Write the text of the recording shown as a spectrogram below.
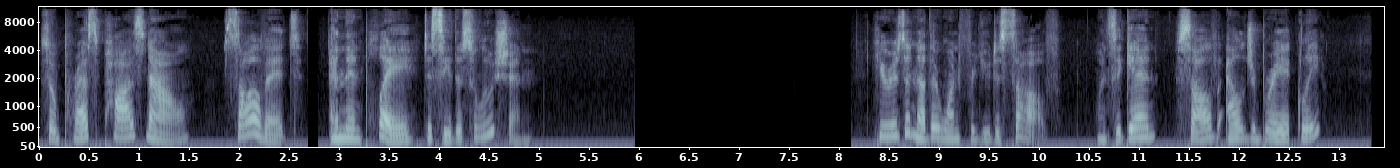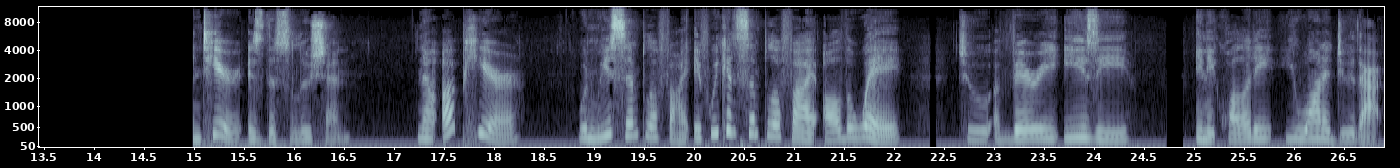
So press pause now, solve it, and then play to see the solution. Here is another one for you to solve. Once again, solve algebraically. And here is the solution. Now up here, when we simplify, if we can simplify all the way to a very easy inequality, you want to do that.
